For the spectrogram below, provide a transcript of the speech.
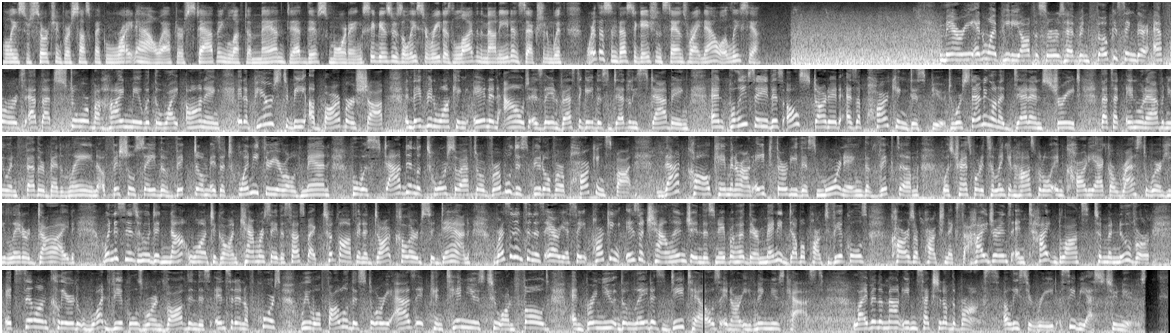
Police are searching for a suspect right now after stabbing left a man dead this morning. CBS News' Alecia Reid is live in the Mount Eden section with where this investigation stands right now. Alecia. Mary, NYPD officers have been focusing their efforts at that store behind me with the white awning. It appears to be a barber shop, and they've been walking in and out as they investigate this deadly stabbing. And police say this all started as a parking dispute. We're standing on a dead-end street that's at Inwood Avenue and Featherbed Lane. Officials say the victim is a 23-year-old man who was stabbed in the torso after a verbal dispute over a parking spot. That call came in around 8:30 this morning morning, the victim was transported to Lincoln Hospital in cardiac arrest, where he later died. Witnesses who did not want to go on camera say the suspect took off in a dark colored sedan. Residents in this area say parking is a challenge in this neighborhood. There are many double parked vehicles. Cars are parked next to hydrants and tight blocks to maneuver. It's still unclear what vehicles were involved in this incident. Of course, we will follow this story as it continues to unfold and bring you the latest details in our evening newscast. Live in the Mount Eden section of the Bronx, Alecia Reid, CBS 2 News.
